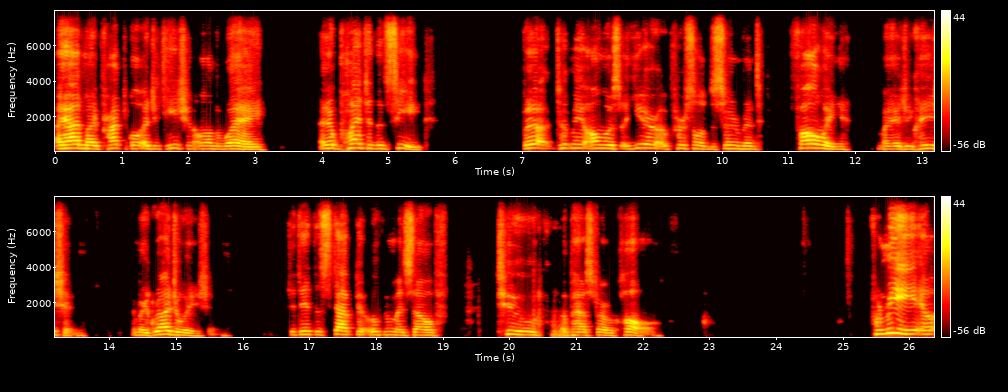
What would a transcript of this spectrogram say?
I had my practical education along the way, and it planted the seed. But it took me almost a year of personal discernment following my education and my graduation to take the step to open myself to a pastoral call. For me, it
